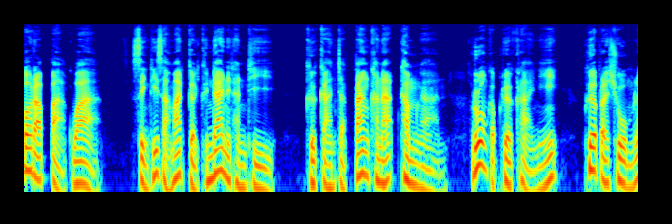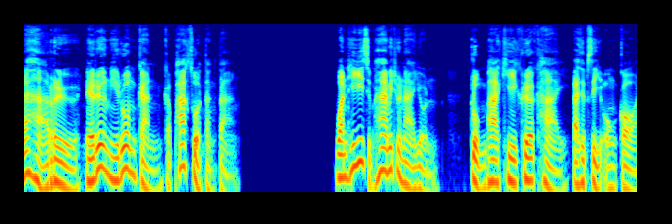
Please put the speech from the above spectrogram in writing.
ก็รับปากว่า สิ่งที่สามารถเกิดขึ้นได้ในทันที คือการจัดตั้งคณะทำงาน ร่วมกับเครือข่ายนี้ เพื่อประชุมและหารือในเรื่องนี้ร่วมกันกับภาคส่วนต่างๆ วันที่ 25 มิถุนายน กลุ่มภาคีเครือข่าย 84 องค์กร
